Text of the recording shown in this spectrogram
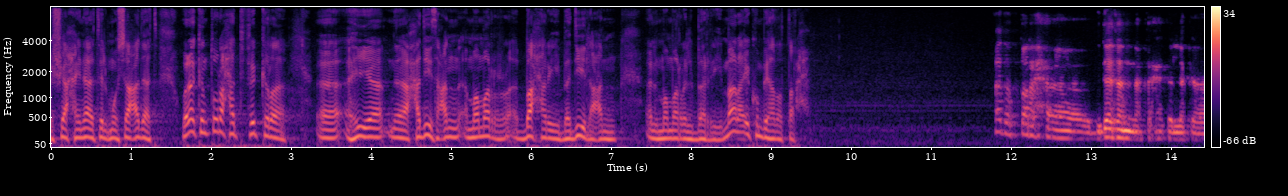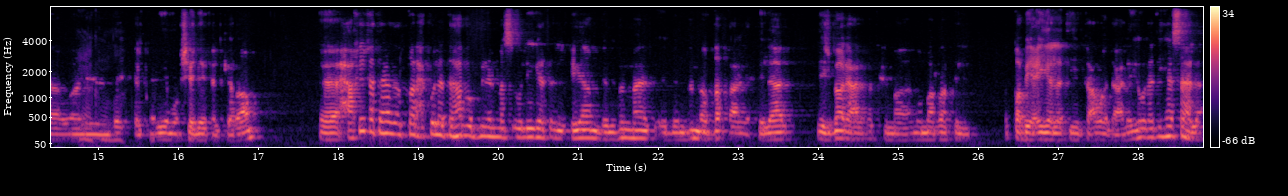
شاحنات المساعدات. ولكن طرحت فكرة هي حديث عن ممر بحري بديل عن الممر البري. ما رأيكم بهذا الطرح؟ هذا الطرح آه، بداية تحية لك ولضيفك الكريم ومشاهديك الكرام. آه، حقيقة هذا الطرح كله تهرب من المسؤولية القيام بمهمة بمهمة الضغط على الاحتلال الإجباري على فتح الممرات الطبيعية التي تعود عليها والتي هي سهلة.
